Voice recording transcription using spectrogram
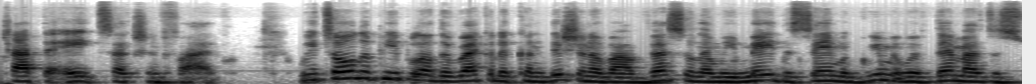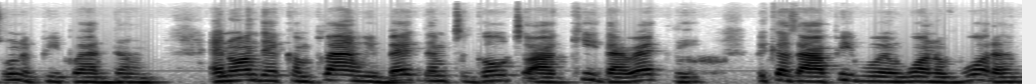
chapter 8, section 5. We told the people of the record the condition of our vessel, and we made the same agreement with them as the schooner people had done. And on their complying, we begged them to go to our key directly, because our people were in want of water.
